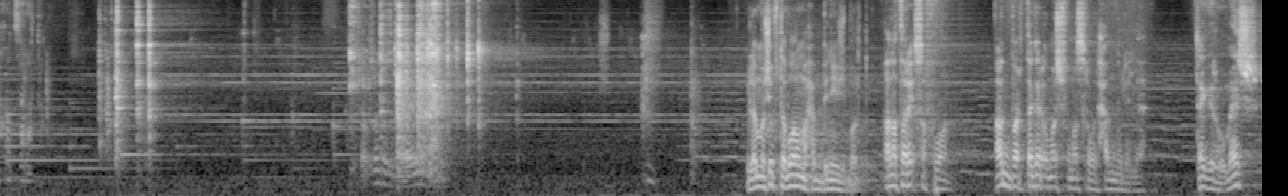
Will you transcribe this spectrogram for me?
هاخد سلطه ولما شفت ابوها ما حبنيش برضه أنا طارق صفوان اكبر تاجر قماش في مصر والحمد لله تاجر قماش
